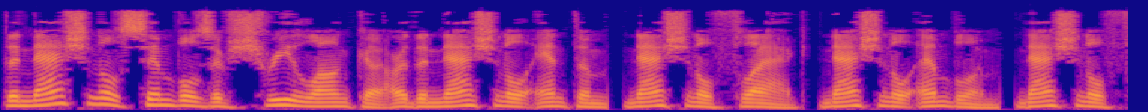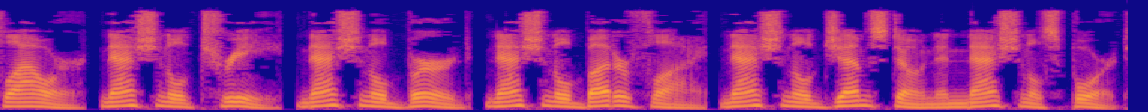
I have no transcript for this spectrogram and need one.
The national symbols of Sri Lanka are the national anthem, national flag, national emblem, national flower, national tree, national bird, national butterfly, national gemstone and national sport.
